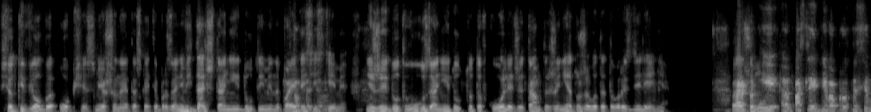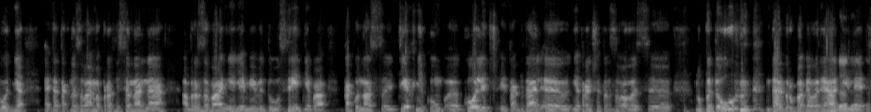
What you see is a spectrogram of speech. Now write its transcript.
все-таки ввел бы общее, смешанное, так сказать, образование. Ведь дальше-то они идут именно по ну, этой системе. Они же идут в вузы, они идут кто-то в колледже, там-то же нет уже вот этого разделения. Поэтому... Хорошо. И э, последний вопрос на сегодня. Это так называемое профессиональное образование, я имею в виду среднего, как у нас э, техникум, э, колледж и так далее. Нет, раньше это называлось, ну, ПТУ, да, грубо говоря, а, да, или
